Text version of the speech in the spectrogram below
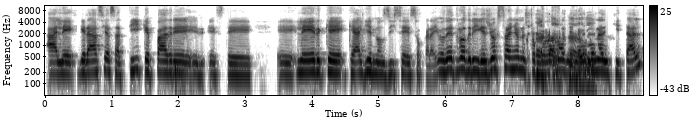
Ale, gracias a ti. Qué padre este, eh, leer que, que, alguien nos dice eso, caray. Odette Rodríguez, yo extraño nuestro programa de Neurona Digital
